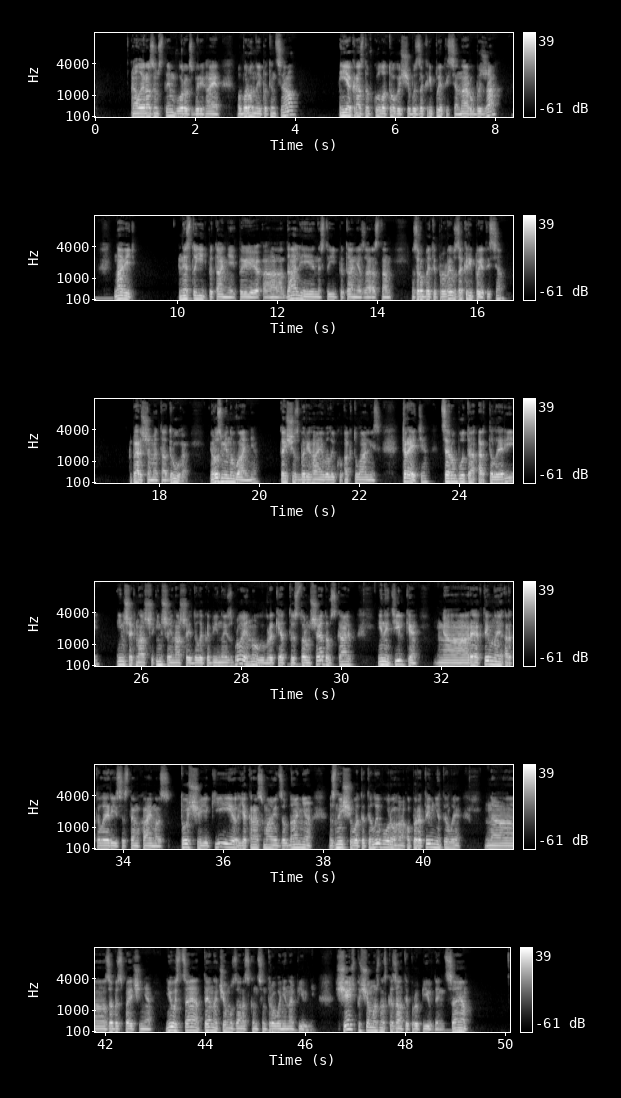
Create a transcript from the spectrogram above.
але разом з тим ворог зберігає оборонний потенціал. І якраз довкола того, щоб закріпитися на рубежах, навіть не стоїть питання йти а, далі, не стоїть питання зараз там зробити прорив, закріпитися. Перша мета, друга розмінування, те, що зберігає велику актуальність. Третє це робота артилерії, інших наш, іншої нашої далекобійної зброї, ну, ракет Storm Shadow, Скальп, і не тільки реактивної артилерії систем Хаймерс, тощо, які якраз мають завдання знищувати тили ворога, оперативні тили забезпечення. І ось це те, на чому зараз сконцентровані на півдні. Ще що можна сказати про південь, це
